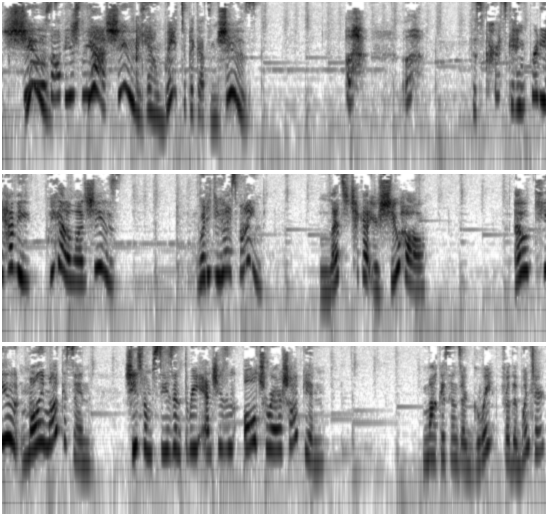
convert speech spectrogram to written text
Shoes, obviously. Yeah, shoes. I can't wait to pick out some shoes. Ugh, ugh. This cart's getting pretty heavy. We got a lot of shoes. What did you guys find? Let's check out your shoe haul. Oh, cute, Molly Moccasin. She's from season 3 and she's an ultra rare Shopkin. Moccasins are great for the winter.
